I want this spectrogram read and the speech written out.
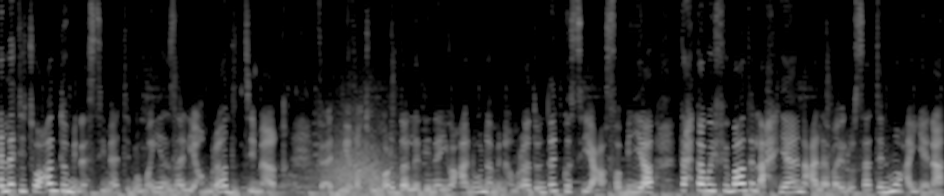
التي تعد من السمات المميزة لأمراض الدماغ. فأدمغة المرضى الذين يعانون من أمراض تنكسية عصبية تحتوي في بعض الأحيان على فيروسات معينة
